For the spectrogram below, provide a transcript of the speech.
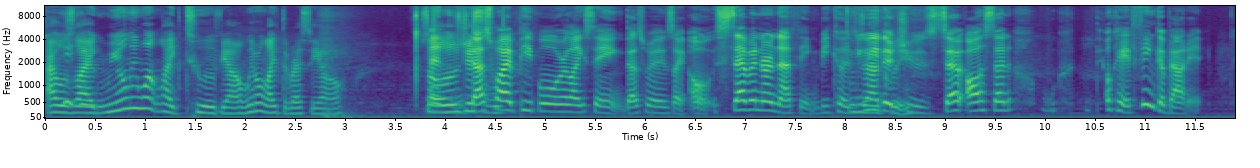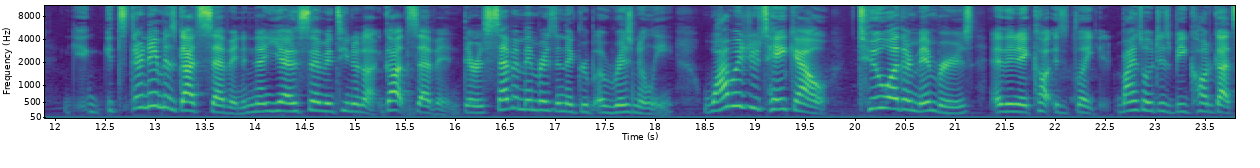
I was like we only want like two of y'all we don't like the rest of y'all so and it was just that's why people were like saying that's why it's like oh seven or nothing because you either Exactly. choose se- all seven. Okay, think about it. It's their name is Got Seven, and then yeah, seventeen or not. Got Seven. There are seven members in the group originally. Why would you take out two other members and then it it's like might as well just be called God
